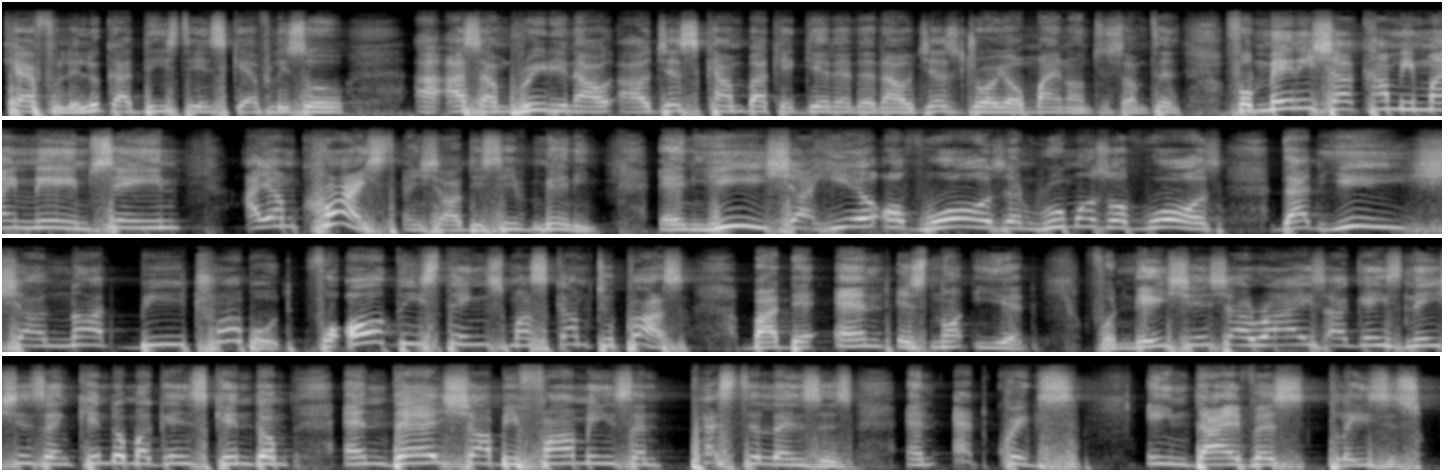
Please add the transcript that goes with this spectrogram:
carefully. Look at these things carefully. So, uh, as I'm reading, I'll, I'll just come back again and then I'll just draw your mind onto something. For many shall come in my name, saying, I am Christ, and shall deceive many. And ye shall hear of wars and rumors of wars, that ye shall not be troubled. For all these things must come to pass, but the end is not yet. For nations shall rise against nations, and kingdom against kingdom, and there shall be famines and pestilences and earthquakes in divers places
